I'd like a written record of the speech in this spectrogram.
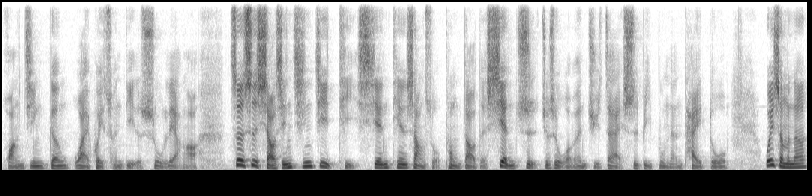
黄金跟外汇存底的数量啊，这是小型经济体先天上所碰到的限制，就是我们举债势必不能太多。为什么呢？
